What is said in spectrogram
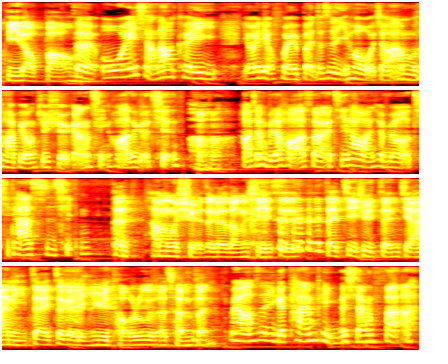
低到爆。对，我唯一想到可以有一点回本，就是以后我教阿姆，他不用去学钢琴，花这个钱，嗯、好像比较划算。其他完全没有其他事情。但阿姆学这个东西是在继续增加你在这个领域投入的成本。没有，是一个摊平的想法。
